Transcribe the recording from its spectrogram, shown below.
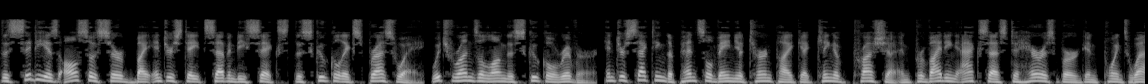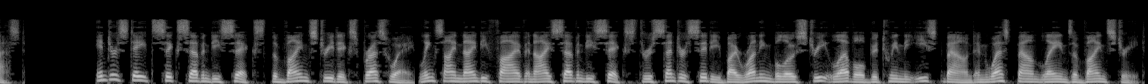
The city is also served by Interstate 76 the Schuylkill Expressway, which runs along the Schuylkill River, intersecting the Pennsylvania Turnpike at King of Prussia and providing access to Harrisburg and points west. Interstate 676 the Vine Street Expressway links I-95 and I-76 through Center City by running below street level between the eastbound and westbound lanes of Vine Street.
